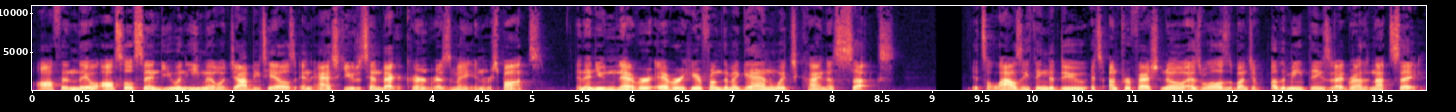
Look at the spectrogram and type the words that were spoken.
Often, they'll also send you an email with job details and ask you to send back a current resume in response. And then you never ever hear from them again, which kinda sucks. It's a lousy thing to do, it's unprofessional, as well as a bunch of other mean things that I'd rather not say.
